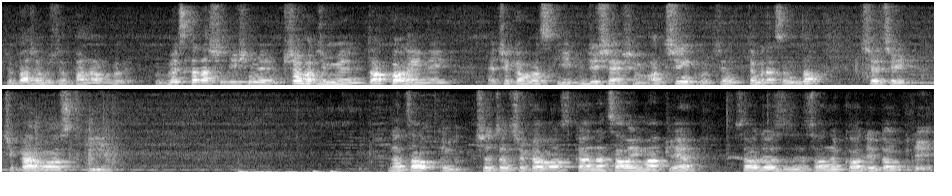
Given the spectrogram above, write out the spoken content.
Przepraszam, proszę pana, wy- wystraszyliśmy, przechodzimy do kolejnej ciekawostki w dzisiejszym odcinku, tym, razem do trzeciej ciekawostki. Na cał... Trzecia ciekawostka, na całej mapie są rozrzucone kody do gry.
